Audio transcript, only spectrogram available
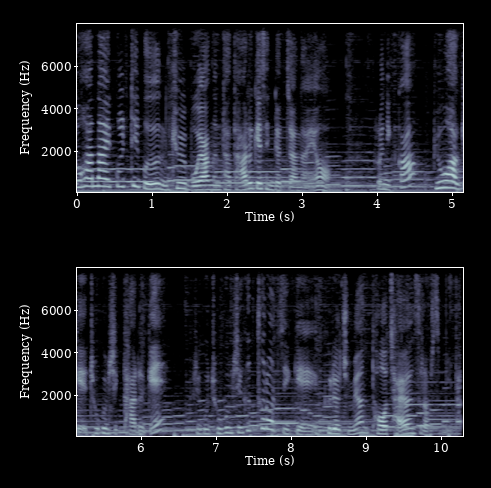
또 하나의 꿀팁은 귤 모양은 다 다르게 생겼잖아요. 그러니까 묘하게 조금씩 다르게 그리고 조금씩 흐트러지게 그려주면 더 자연스럽습니다.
